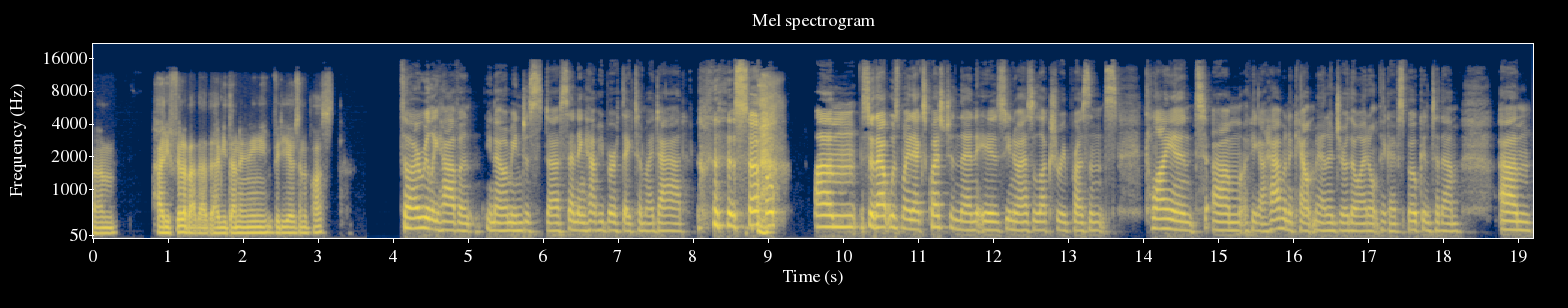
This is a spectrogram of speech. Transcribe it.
Um, how do you feel about that? Have you done any videos in the past? So I really haven't. You know, I mean, just uh, sending happy birthday to my dad. so um, so that was my next question then is, you know, as a luxury presence client, um, I think I have an account manager, though I don't think I've spoken to them. Um,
